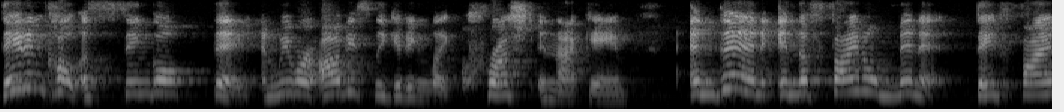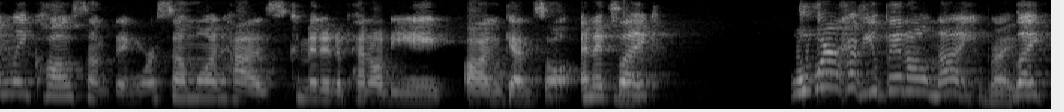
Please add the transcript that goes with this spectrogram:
they didn't call a single thing. And we were obviously getting like crushed in that game. And then in the final minute, they finally call something where someone has committed a penalty on Guentzel. And it's Right. like, well, where have you been all night? Right. Like,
